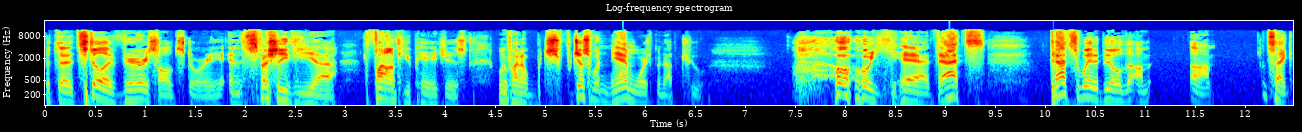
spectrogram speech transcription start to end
but it's still a very solid story, and especially the, uh, final few pages when we find out just, just what Namor's been up to. Oh yeah, that's that's the way to build. Um, um, it's like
